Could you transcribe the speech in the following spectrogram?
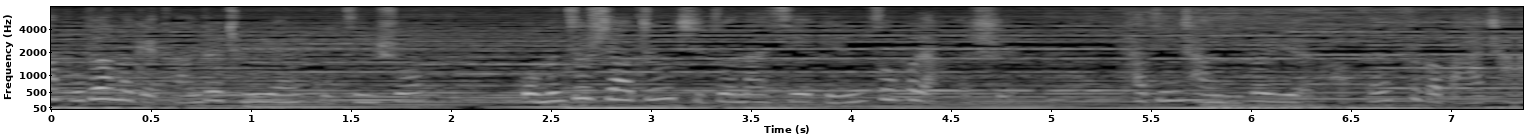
他不断的给团队成员鼓劲说：“我们就是要争取做那些别人做不了的事。”他经常一个月跑三四个靶场，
